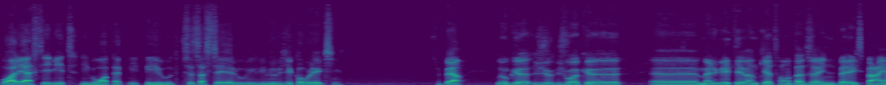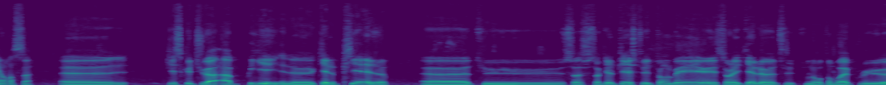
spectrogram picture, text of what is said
Pour aller assez vite, ils vont rentabilité et autres. C'est ça, c'était l'immobilier pour Alexis. Super. Donc, euh, je, vois que euh, malgré tes 24 ans, tu as déjà une belle expérience. Euh, Qu'est-ce que tu as appris et quel sur, sur quel piège tu es tombé et sur lesquels tu, ne retomberais plus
